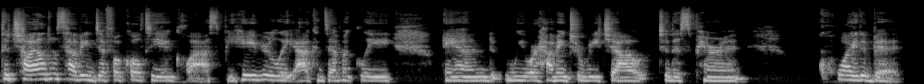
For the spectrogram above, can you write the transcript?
the child was having difficulty in class behaviorally academically and we were having to reach out to this parent quite a bit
